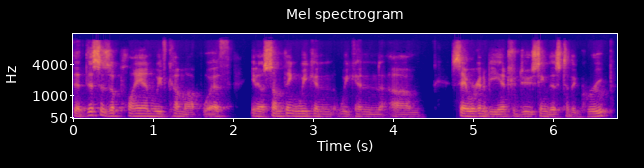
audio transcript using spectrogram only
that this is a plan we've come up with, you know, something we can, we can um, say we're going to be introducing this to the group.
